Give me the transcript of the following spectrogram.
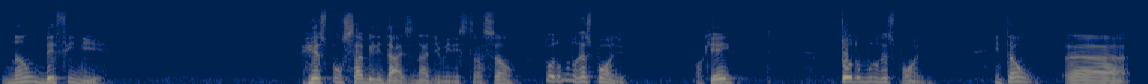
não definir responsabilidades na administração, todo mundo responde, ok? Todo mundo responde. Então, uh,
